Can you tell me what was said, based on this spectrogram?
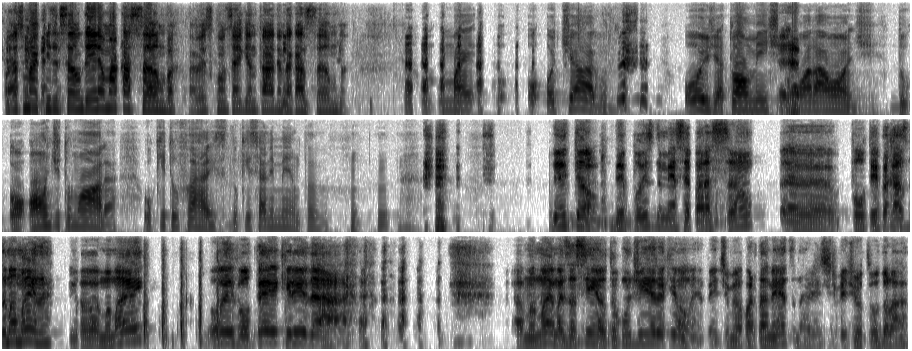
Próxima aquisição dele é uma caçamba, pra ver se consegue entrar dentro da caçamba. Mas, ô, ô, Thiago, hoje, atualmente, tu é. mora onde? Do, onde tu mora? O que tu faz? Do que se alimenta? Então, depois da minha separação, uh, voltei para casa da mamãe, né? Mamãe, oi, voltei, querida. A mamãe, mas assim, eu tô com dinheiro aqui, mamãe. Vendi meu apartamento, né? A gente dividiu tudo lá.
